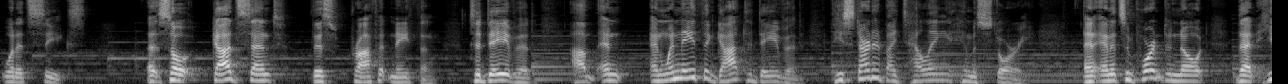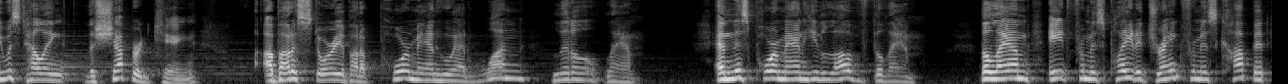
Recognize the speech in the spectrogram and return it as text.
what it seeks. Uh, so, God sent this prophet Nathan to David, um, and, and when Nathan got to David, he started by telling him a story. And, and it's important to note that he was telling the shepherd king about a story about a poor man who had one little lamb. And this poor man, he loved the lamb. The lamb ate from his plate, it drank from his cup, it,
